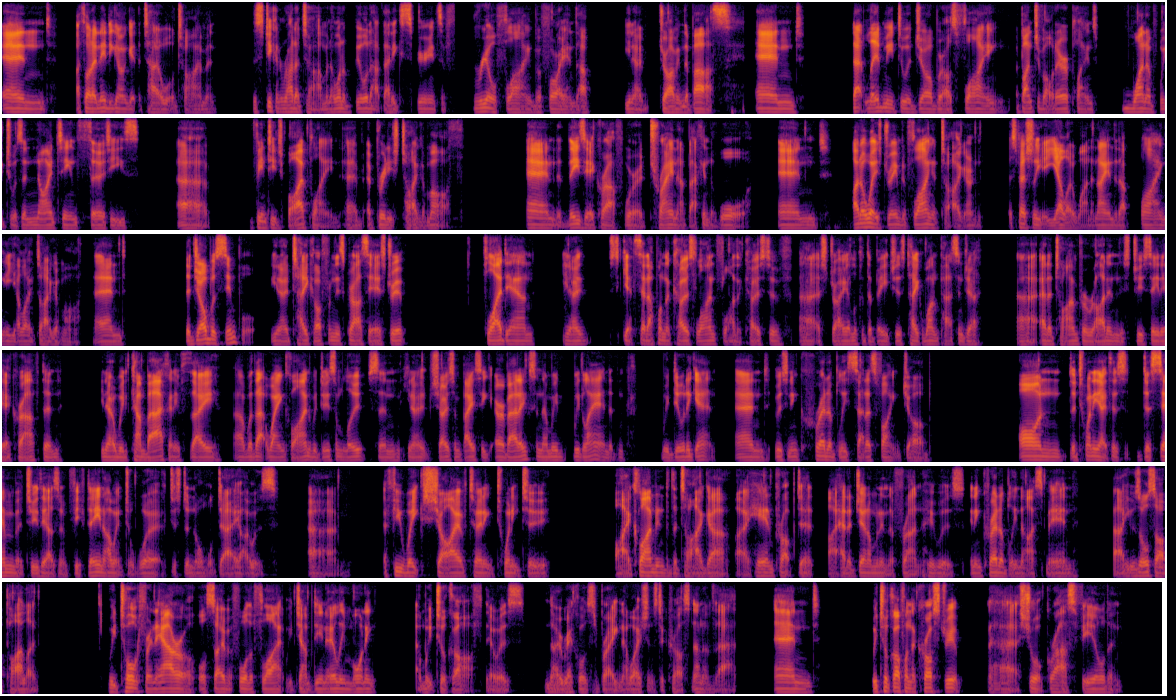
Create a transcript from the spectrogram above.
And I thought I need to go and get the tail wheel time and the stick and rudder time. And I want to build up that experience of real flying before I end up, you know, driving the bus. And that led me to a job where I was flying a bunch of old airplanes, one of which was a 1930s uh, vintage biplane, a, a British Tiger Moth and these aircraft were a trainer back in the war. And I'd always dreamed of flying a Tiger, and especially a yellow one. And I ended up flying a yellow Tiger Moth. And the job was simple, you know, take off from this grass airstrip, fly down, you know, get set up on the coastline, fly the coast of uh, Australia, look at the beaches, take one passenger uh, at a time for a ride in this two seat aircraft. And you know, we'd come back, and if they uh, were that way inclined, we'd do some loops and you know show some basic aerobatics, and then we'd we'd land and we'd do it again. And it was an incredibly satisfying job. On the 28th of December 2015, I went to work, just a normal day. I was um, a few weeks shy of turning 22. I climbed into the Tiger. I hand propped it. I had a gentleman in the front who was an incredibly nice man. Uh, he was also a pilot. We talked for an hour or, so before the flight. We jumped in early morning and we took off. There was no records to break, no oceans to cross, none of that. And we took off on the cross strip, uh, a short grass field. And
